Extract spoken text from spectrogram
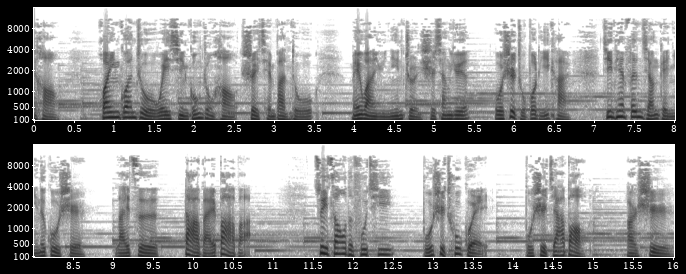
你好，欢迎关注微信公众号“睡前伴读”，每晚与您准时相约。我是主播李凯，今天分享给您的故事来自大白爸爸。最糟的夫妻不是出轨，不是家暴，而是……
